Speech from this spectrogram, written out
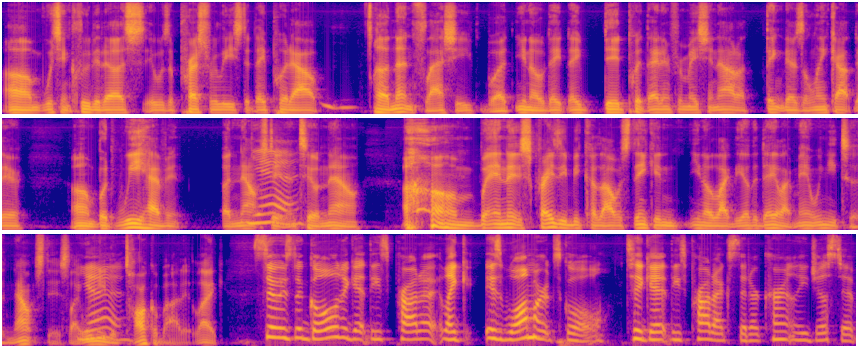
um, which included us. It was a press release that they put out. Mm-hmm. Uh, nothing flashy, but you know they they did put that information out. I think there's a link out there, um, but we haven't announced Yeah. it until now. Um, but and it's crazy because I was thinking, you know, like the other day, like man, we need to announce this. Like we need to talk about it. Like So is the goal to get these product like is Walmart's goal to get these products that are currently just at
